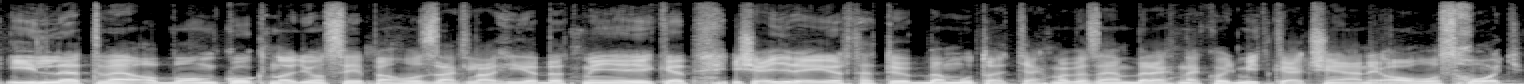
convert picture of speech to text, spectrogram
illetve a bankok nagyon szépen hozzák le a hirdetményeiket, és egyre érthetőbben mutatják meg az embereknek, hogy mit kell csinálni ahhoz, hogy.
